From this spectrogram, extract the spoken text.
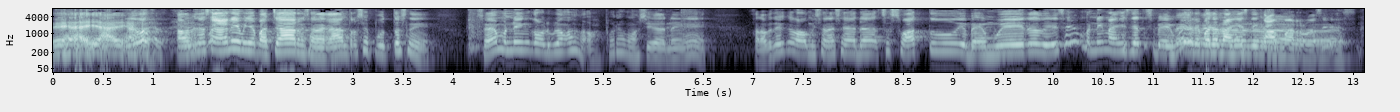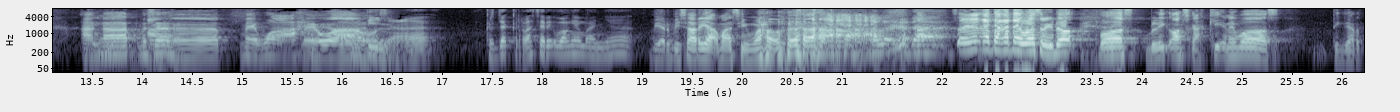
Iya iya iya. Ya, Bos, kalau misalnya saya nih punya pacar misalnya kan, terus saya putus nih, saya mending kalau dibilang ah apa dah masih ada ini. Kalau berarti kalau misalnya saya ada sesuatu ya BMW itu, jadi saya mending nangis di atas BMW daripada nangis di kamar bos. Anget, maksudnya Anget, mewah. mewah, Intinya kerja keras cari uang yang banyak. biar bisa riak maksimal. Kalau sudah saya kata-kata bos Rido, bos beli kaos kaki ini bos. 300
